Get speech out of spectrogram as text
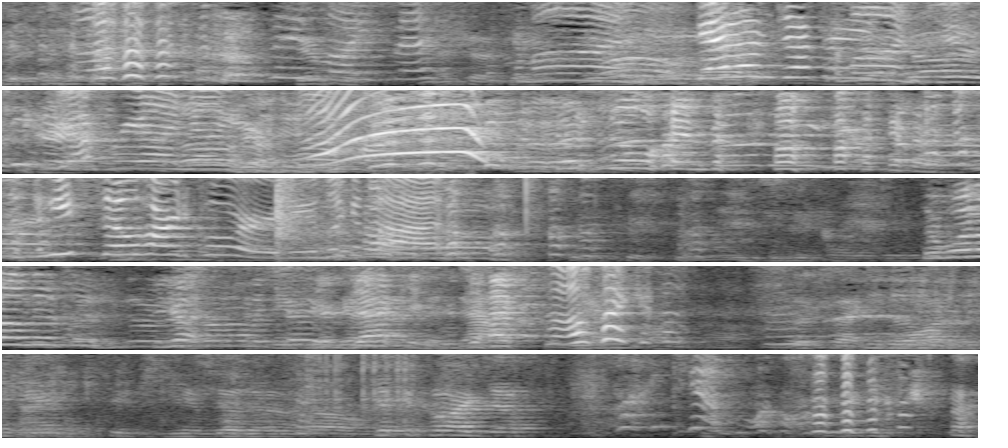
They like that. Come on. Get him, Jeffrey. Come on, Jeff- Jeffrey, I know you're. Ah! They're still lighting back on. He's so hardcore, dude. Look at that. The one on the, you got your jacket, your jacket. Oh my god. Looks like water. Get the card, Jeff. I can't blow.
